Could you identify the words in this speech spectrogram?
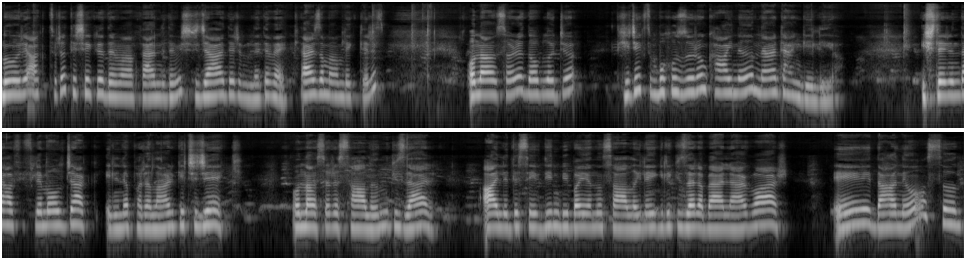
Nuri Aktur'a teşekkür ederim hanımefendi demiş. Rica ederim ne demek. Her zaman bekleriz. Ondan sonra doblacı diyeceksin bu huzurun kaynağı nereden geliyor? İşlerinde hafifleme olacak. Eline paralar geçecek. Ondan sonra sağlığın güzel. Ailede sevdiğin bir bayanın sağlığıyla ilgili güzel haberler var. E daha ne olsun?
